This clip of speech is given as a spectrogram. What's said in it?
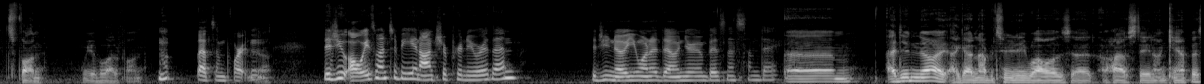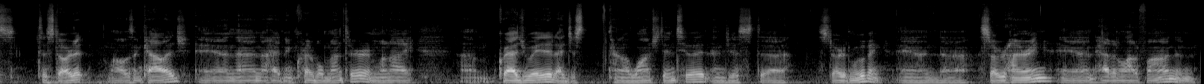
it's fun. We have a lot of fun. That's important. Yeah. Did you always want to be an entrepreneur then? Did you know you wanted to own your own business someday? Um, I didn't know. I, I, got an opportunity while I was at Ohio State on campus to start it while I was in college, and then I had an incredible mentor. And when I um, graduated, I just kind of launched into it and just uh, started moving and uh, started hiring and having a lot of fun and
